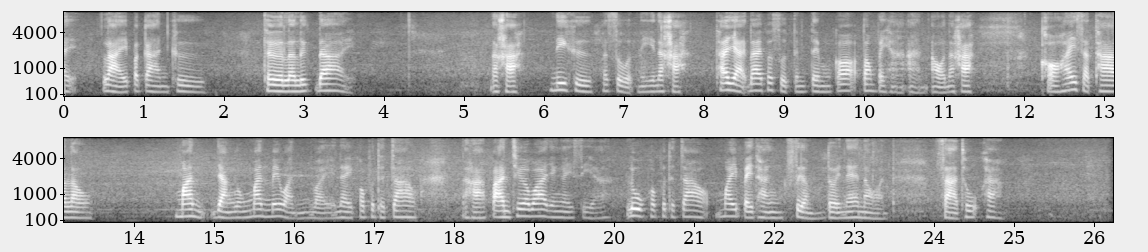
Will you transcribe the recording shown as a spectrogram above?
หลายประการคือ เธอระลึกได้นะคะ นี่คือพระสูตรนี้นะคะ ถ้าอยากได้พระสูตรเต็มๆก็ต้องไปหาอ่านเอานะคะ ขอให้ศรัทธาเรามั่นอย่างลงมั่นไม่หวั่นไหวในพระพุทธเจ้า นะคะปานเชื่อว่ายังไงเสีย ลูกพระพุทธเจ้าไม่ไปทางเสื่อมโดยแน่นอน สาธุค่ะ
